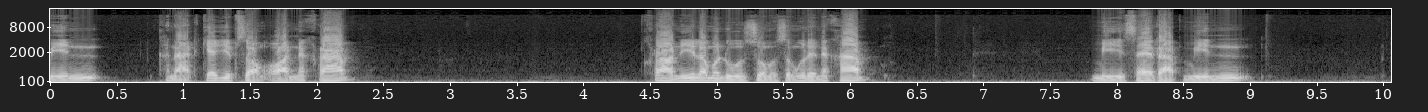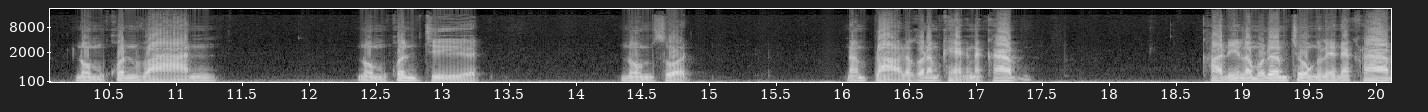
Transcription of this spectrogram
มิ้นขนาดแก้วยีิบสองออนนะครับ คราวนี้เรามาดูส่วนผสมกันเลยนะครับ มีไซรัปมิ้นนมข้นหวาน นมข้นจืด นมสด น้ำเปล่าแล้วก็น้ำแข็งนะครับ คราวนี้เรามาเริ่มชงกันเลยนะครับ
